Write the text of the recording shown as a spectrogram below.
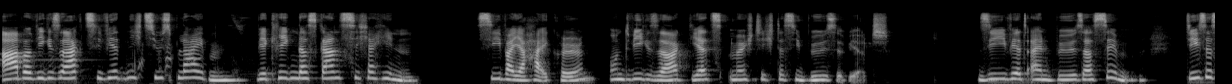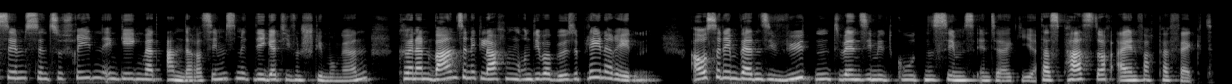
Aber wie gesagt, sie wird nicht süß bleiben. Wir kriegen das ganz sicher hin. Sie war ja heikel und wie gesagt, jetzt möchte ich, dass sie böse wird. Sie wird ein böser Sim. Diese Sims sind zufrieden in Gegenwart anderer Sims mit negativen Stimmungen, können wahnsinnig lachen und über böse Pläne reden. Außerdem werden sie wütend, wenn sie mit guten Sims interagieren. Das passt doch einfach perfekt.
